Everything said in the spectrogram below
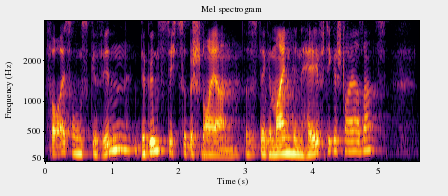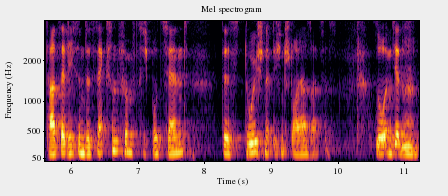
Veräußerungsgewinn begünstigt zu besteuern. Das ist der gemeinhin hälftige Steuersatz. Tatsächlich sind es 56 Prozent des durchschnittlichen Steuersatzes. So, und jetzt mhm.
